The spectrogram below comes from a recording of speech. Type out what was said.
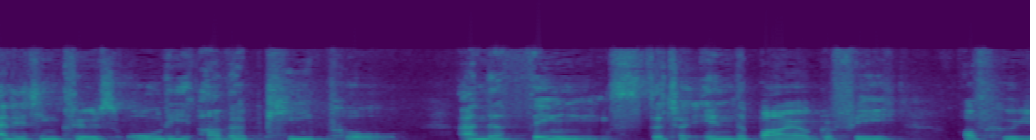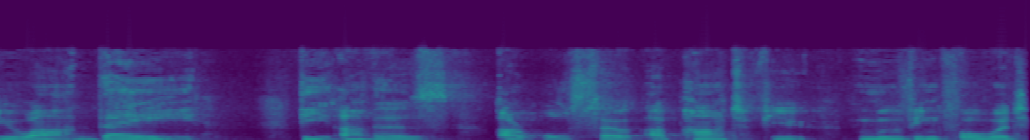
And it includes all the other people and the things that are in the biography of who you are. They the others are also a part of you, moving forward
